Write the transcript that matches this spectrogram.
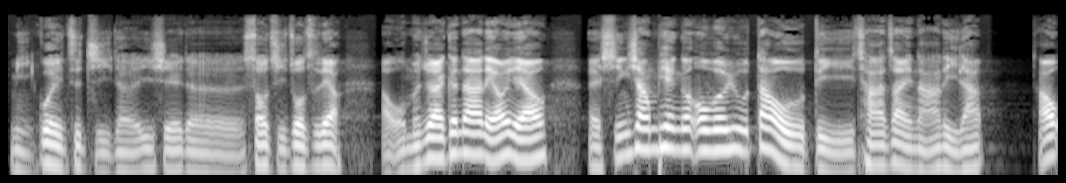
米贵自己的一些的收集做资料啊，我们就来跟大家聊一聊，哎，形象片跟 overview 到底差在哪里啦？好。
